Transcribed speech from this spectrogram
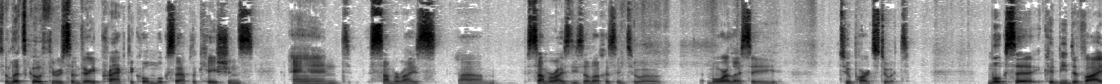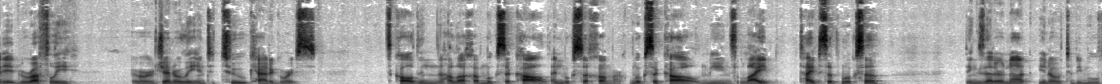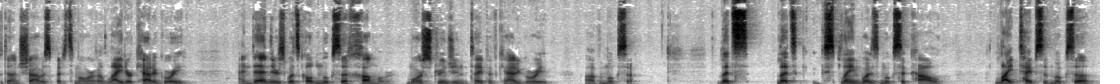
So let's go through some very practical muksa applications and summarize um, summarize these halachas into a more or less a two parts to it. Muksa could be divided roughly or generally into two categories. It's called in the halacha muksa kal and muksa chomer. Muksa kal means light types of muksa, things that are not, you know, to be moved on Shabbos, but it's more of a lighter category. And then there's what's called muksa chamor, more stringent type of category of muksa. Let's let's explain what is muksa kal. Light types of muksa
